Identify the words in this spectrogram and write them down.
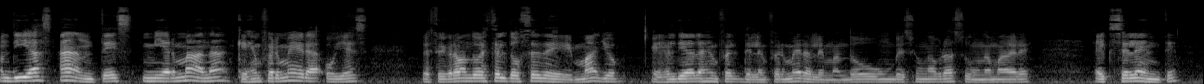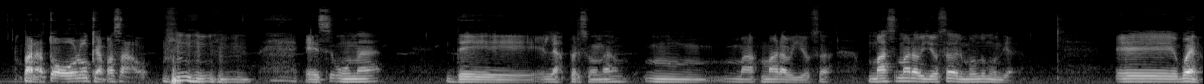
días antes, mi hermana, que es enfermera, hoy es, estoy grabando este el 12 de mayo, es el Día de la, de la Enfermera, le mando un beso y un abrazo, una madre excelente para todo lo que ha pasado. es una de las personas mm, más maravillosas, más maravillosa del mundo mundial. Eh, bueno,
